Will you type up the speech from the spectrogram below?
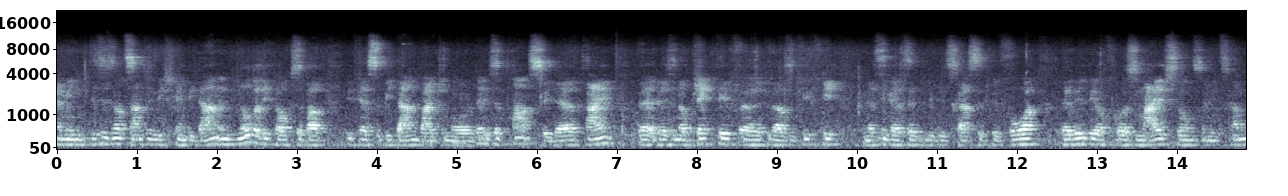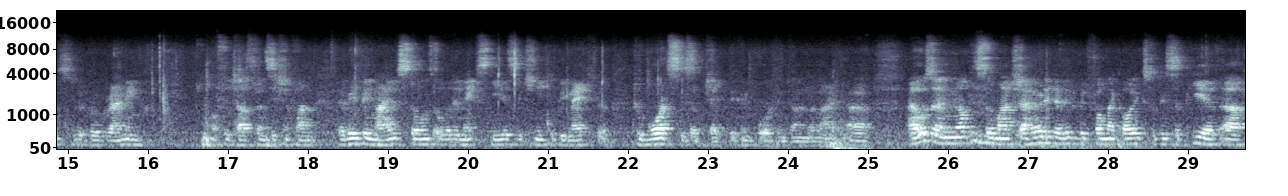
I mean, this is not something which can be done, and nobody talks about it has to be done by tomorrow. There is a pathway, there is time, there, there's an objective, uh, 2050, and I think I said we discussed it before. There will be, of course, milestones when it comes to the programming of the Just Transition Fund there will be milestones over the next years which need to be met to, towards this objective, important to underline. Uh, I also am not so much, I heard it a little bit from my colleagues who disappeared, uh,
